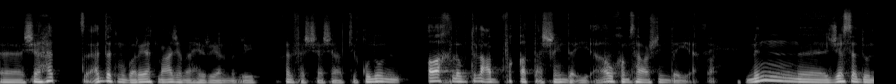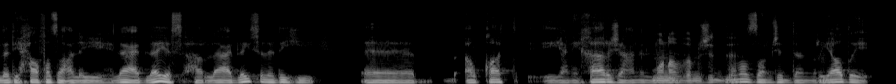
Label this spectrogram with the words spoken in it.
آه، شاهدت عدة مباريات مع جماهير ريال مدريد خلف الشاشات يقولون آخ لو تلعب فقط 20 دقيقة أو 25 دقيقة صح. من جسده الذي حافظ عليه لاعب لا يسهر لاعب ليس لديه آه، أوقات يعني خارجة عن منظم جدا منظم جدا رياضي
